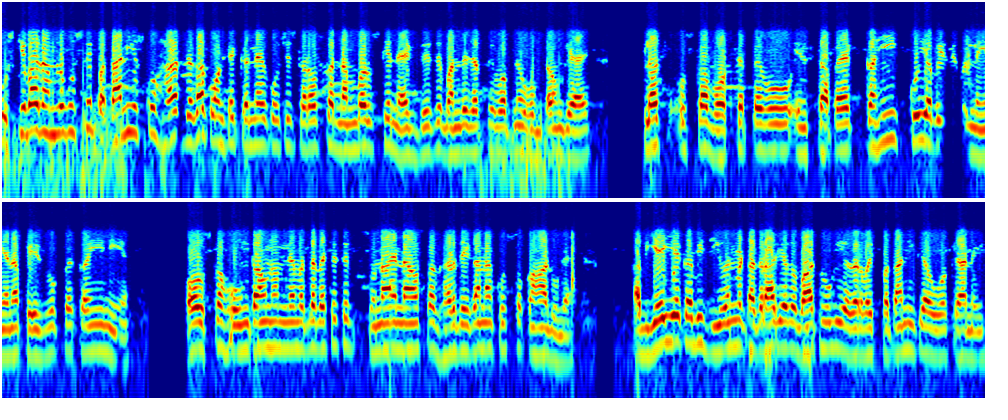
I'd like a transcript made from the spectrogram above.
उसके बाद हम लोग उससे पता नहीं उसको हर जगह कांटेक्ट करने की कोशिश करा उसका नंबर उसके नेक्स्ट डे से बंद है जब से वो अपने होम टाउन गया है। प्लस उसका व्हाट्सएप पे वो इंस्टा पे कहीं कोई अवेलेबल नहीं है ना फेसबुक पे कहीं नहीं है। और उसका होम टाउन हमने मतलब ऐसे सिर्फ़ सुना है ना उसका घर देखा ना कुछ तो कहाँ ढूंढे। अब यही है कभी जीवन में टकरा गया तो बात होगी अदरवाइज़ पता नहीं क्या हुआ क्या नहीं।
